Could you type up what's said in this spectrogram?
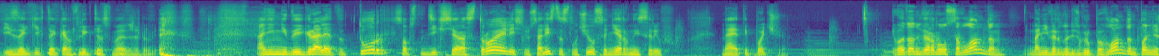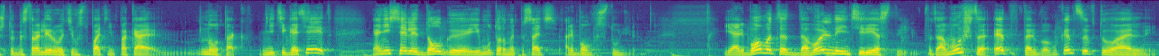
из-за каких-то конфликтов с менеджерами. Они не доиграли этот тур, собственно, дико все расстроились, у солиста случился нервный срыв на этой почве. И вот он вернулся в Лондон, они вернулись группы в Лондон, поняли, что гастролировать и выступать не пока, ну так, не тяготеет, и они сели долго и муторно писать альбом в студию. И альбом этот довольно интересный, потому что этот альбом концептуальный.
